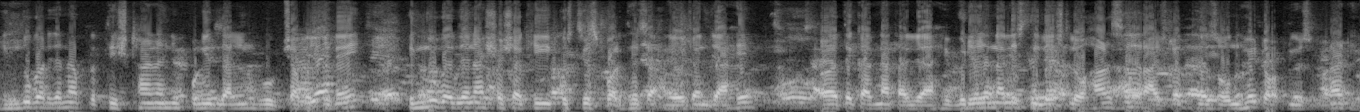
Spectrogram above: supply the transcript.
हिंदू गर्जना प्रतिष्ठान आणि पुनीत जालन ग्रुपच्या वतीने हिंदू गर्जना चषक ही कुस्ती स्पर्धेचं आयोजन जे आहे ते करण्यात आले आहे. व्हिडिओ जर्नलिस्ट निलेश लोहारसह राजरत्न जोंधे टॉप न्यूज मराठी.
